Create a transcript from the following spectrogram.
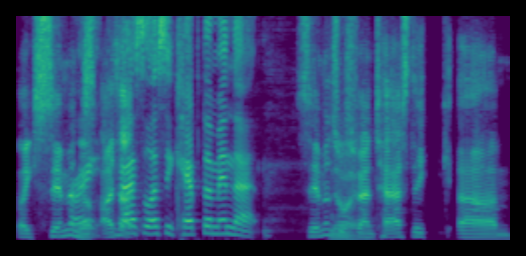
Like Simmonds, Right. I thought Vasilevskiy kept them in that. Simmonds No, was yeah. fantastic. Um,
